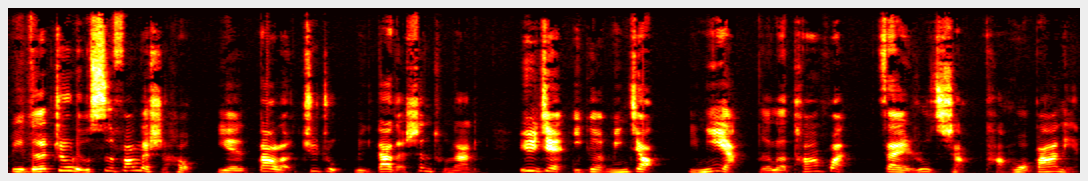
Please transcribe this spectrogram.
彼得周游四方的时候，也到了居住吕大的圣徒那里，遇见一个名叫以利亚得了瘫痪，在褥子上躺卧八年。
